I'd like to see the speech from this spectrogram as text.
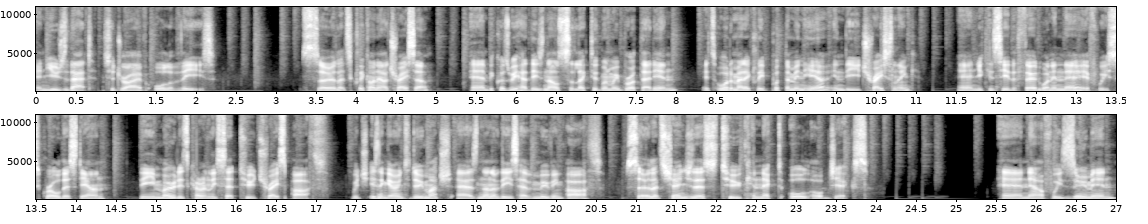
and use that to drive all of these. So let's click on our tracer and because we had these nulls selected when we brought that in, it's automatically put them in here in the trace link and you can see the third one in there if we scroll this down. The mode is currently set to trace paths, which isn't going to do much as none of these have moving paths. So let's change this to connect all objects. And now if we zoom in,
